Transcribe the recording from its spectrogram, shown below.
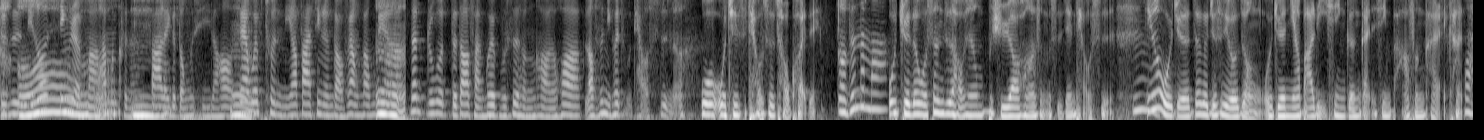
就是你说新人嘛，哦、他们可能发了一个东西，嗯、然后现在 Webtoon 你要发新人稿非常方便啊。嗯、那如果得到反馈不是很好的话，老师你会怎么调试呢？我我其实调试超快的。哦，真的吗？我觉得我甚至好像不需要花什么时间调试，嗯、因为我觉得这个就是有种，我觉得你要把理性跟感性把它分开来看。哇，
